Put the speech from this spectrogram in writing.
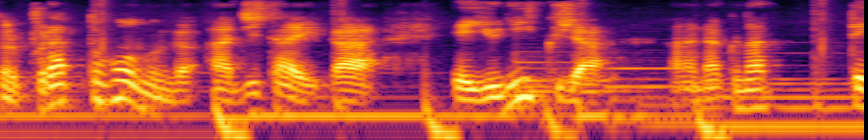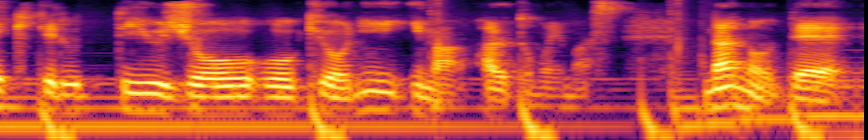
そのプラットフォームが自体がユニークじゃなくなってきてるっていう状況に今あると思います。なので、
